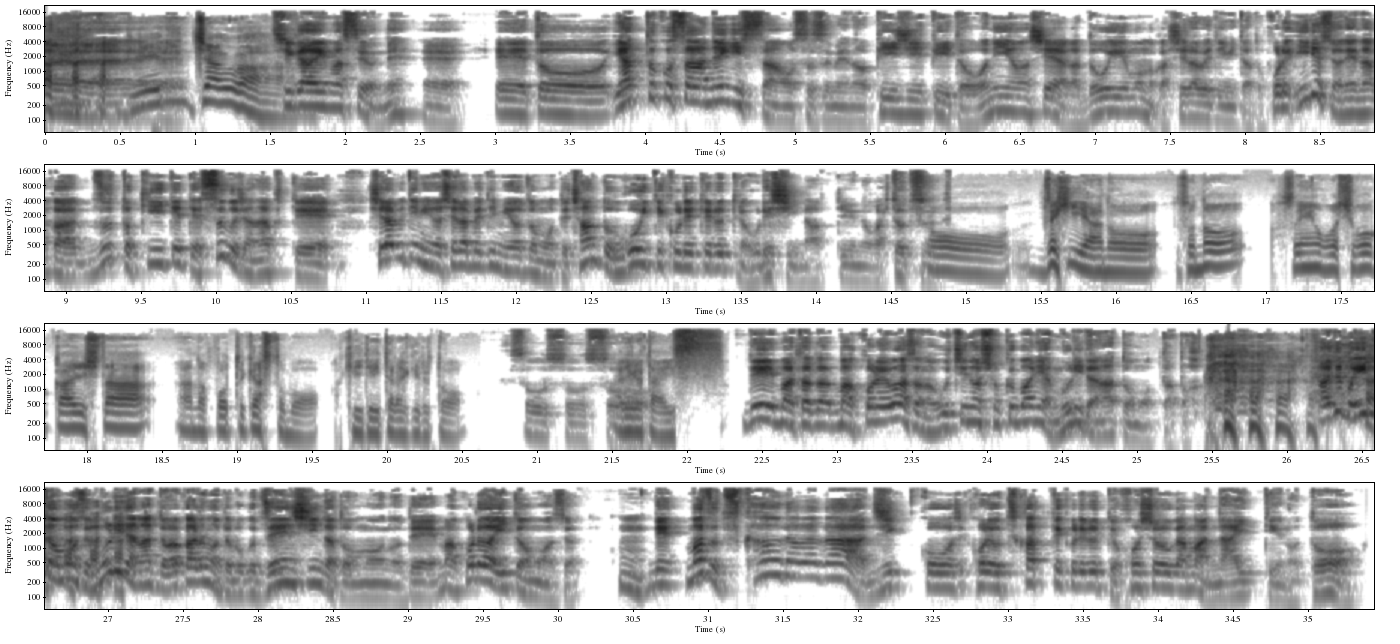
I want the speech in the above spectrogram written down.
ええよ。芸人ちゃうわ。違いますよね。えーえーと、やっとこさ、ネギスさんおすすめの PGP とオニオンシェアがどういうものか調べてみたと。これいいですよね。なんかずっと聞いててすぐじゃなくて、調べてみよう調べてみようと思ってちゃんと動いてくれてるっていうのが嬉しいなっていうのが一つ。おぜひ、あの、その線を紹介した、あの、ポッドキャストも聞いていただけるとそうそうそう。ありがたいです。で、まあ、ただ、まあ、これはその、うちの職場には無理だなと思ったと。あ、でもいいと思うんですよ。無理だなって分かるのって僕全身だと思うので、まあ、これはいいと思うんですよ。うん。で、まず使う側が実行、これを使ってくれるっていう保証がまあないっていうのと、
